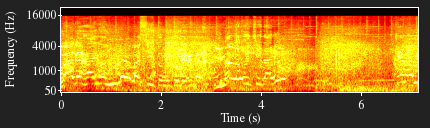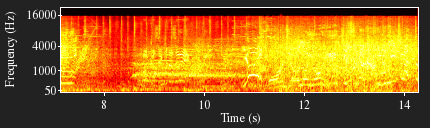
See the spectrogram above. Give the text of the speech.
我が輩を羨ましいと認めるなら今のうちだよ。毛並みに。任せくだされよい。北条の傭兵術が国じゃと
